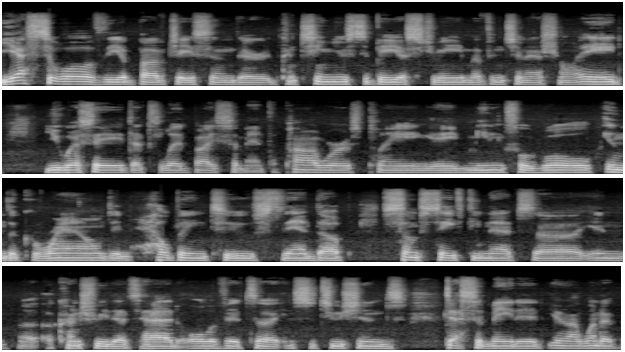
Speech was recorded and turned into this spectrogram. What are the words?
Yes to all of the above, Jason. There continues to be a stream of international aid, U.S. aid that's led by Samantha Powers, playing a meaningful role in the ground in helping to stand up some safety nets uh, in a country that's had all of its uh, institutions decimated. You know, I want to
